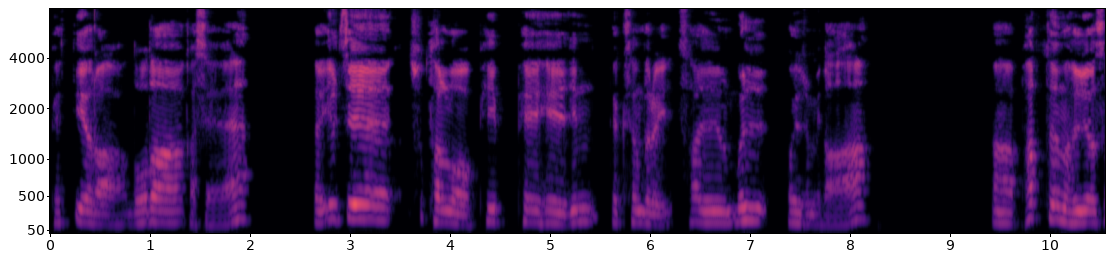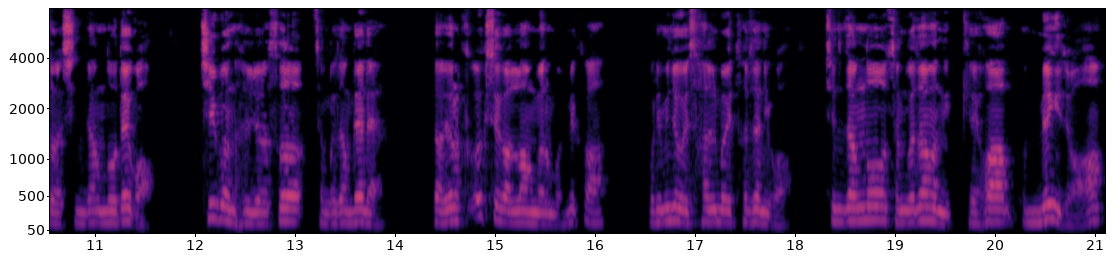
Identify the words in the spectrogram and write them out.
배뛰어라 노다 가세 일제 수탈로 피폐해진 백성들의 삶을 보여줍니다. 아, 밭은 흘려서 신장도 되고 집은 흘려서 정거장 되네. 자, 이렇게 억새가 올라온 것은 뭡니까? 우리 민족의 삶의 터전이고 신장로 정거장은 개화 문명이죠.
